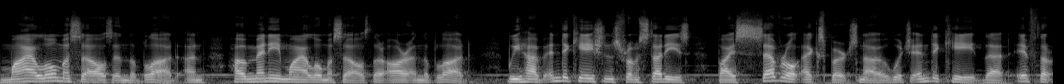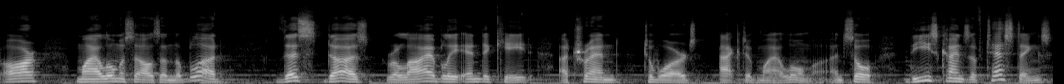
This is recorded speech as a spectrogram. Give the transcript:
myeloma cells in the blood and how many myeloma cells there are in the blood. We have indications from studies by several experts now which indicate that if there are myeloma cells in the blood, this does reliably indicate a trend towards active myeloma. And so these kinds of testings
